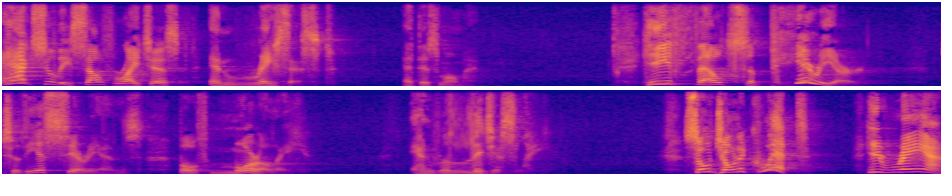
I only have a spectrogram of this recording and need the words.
actually self righteous and racist at this moment. He felt superior to the Assyrians, both morally and religiously. So Jonah quit. He ran.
